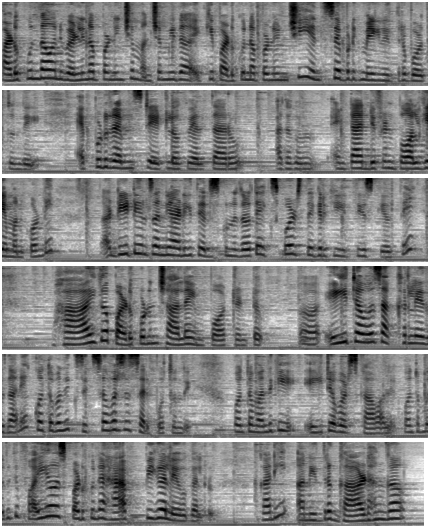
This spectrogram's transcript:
పడుకుందామని వెళ్ళినప్పటి నుంచి మంచం మీద ఎక్కి పడుకున్నప్పటి నుంచి ఎంతసేపటికి మీకు నిద్రపోతుంది? ఎప్పుడు రెమ్ స్టేట్లోకి వెళ్తారు? అదొక ఎంటైర్ డిఫరెంట్ బాల్ గేమ్ అనుకోండి. డీటెయిల్స్ అన్నీ అడిగి తెలుసుకున్న తర్వాత ఎక్స్పర్ట్స్ దగ్గరికి తీసుకెళ్తే హాయిగా పడుకోవడం చాలా ఇంపార్టెంట్. ఎయిట్ అవర్స్ అక్కర్లేదు కానీ కొంతమందికి సిక్స్ అవర్స్ సరిపోతుంది. కొంతమందికి ఎయిట్ అవర్స్ కావాలి. కొంతమందికి ఫైవ్ అవర్స్ పడుకునే హ్యాపీగా లేవగలరు. కానీ ఆ నిద్ర గాఢంగా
